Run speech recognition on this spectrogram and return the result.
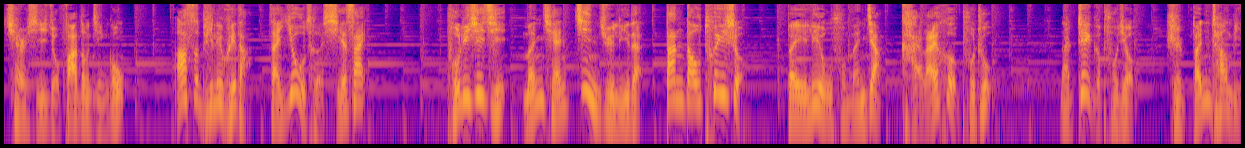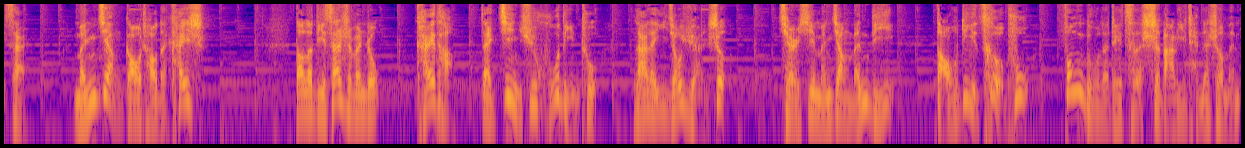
切尔西就发动进攻。阿斯皮利奎塔在右侧斜塞，普利西奇门前近距离的单刀推射，被利物浦门将凯莱赫扑出。那这个扑救是本场比赛门将高潮的开始。到了第三十分钟，凯塔在禁区弧顶处来了一脚远射，切尔西门将门迪倒地侧扑，封堵了这次势大力沉的射门。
